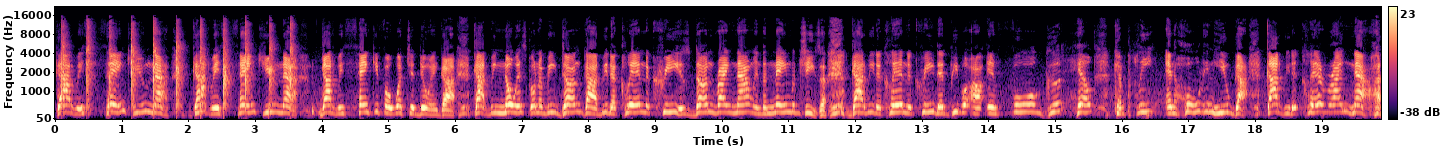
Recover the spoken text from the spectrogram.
God, we thank you now. God, we thank you now. God, we thank you for what you're doing, God. God, we know it's going to be done. God, we declare and decree is done right now in the name of Jesus. God, we declare and decree that people are in full good health, complete and holding you, God. God, we declare right now,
